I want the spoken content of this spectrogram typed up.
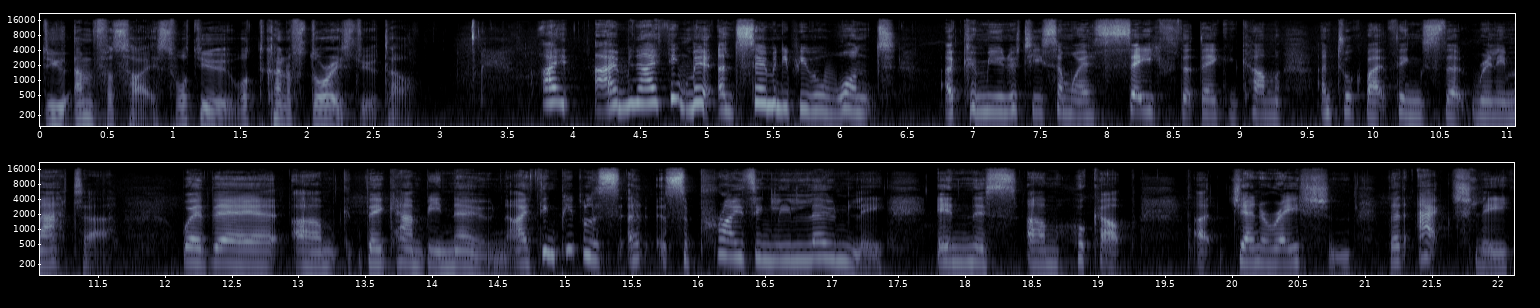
do you emphasize? What do you, what kind of stories do you tell? I, I mean, I think ma- and so many people want a community somewhere safe that they can come and talk about things that really matter, where they um, they can be known. I think people are, s- are surprisingly lonely in this um, hookup. Uh, generation that actually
